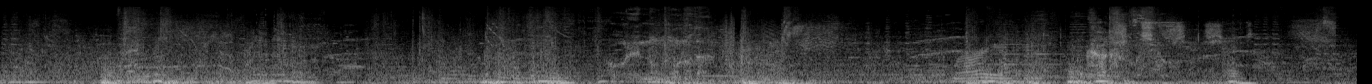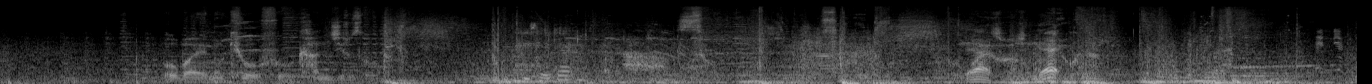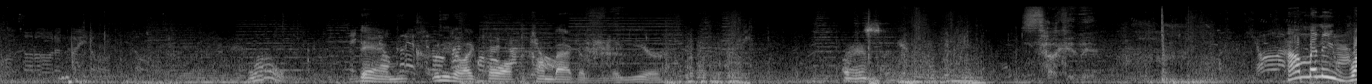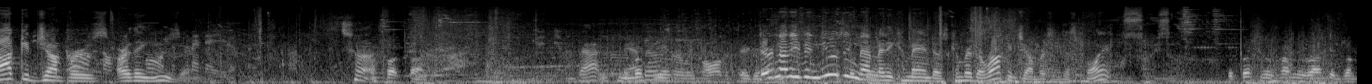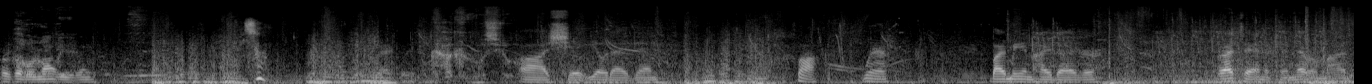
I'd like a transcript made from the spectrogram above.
We need to like pull off the comeback of the year. Oh, Man. How many rocket jumpers are they using? Fuck fun. That and commandos are like all the bigger. They're not even using that many commandos compared to rocket jumpers at this point. The question is how many rocket jumpers are they not using? Ah, oh, shit, Yoda again. Fuck. Where? By me and Hydagger. That's Anakin, never mind.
